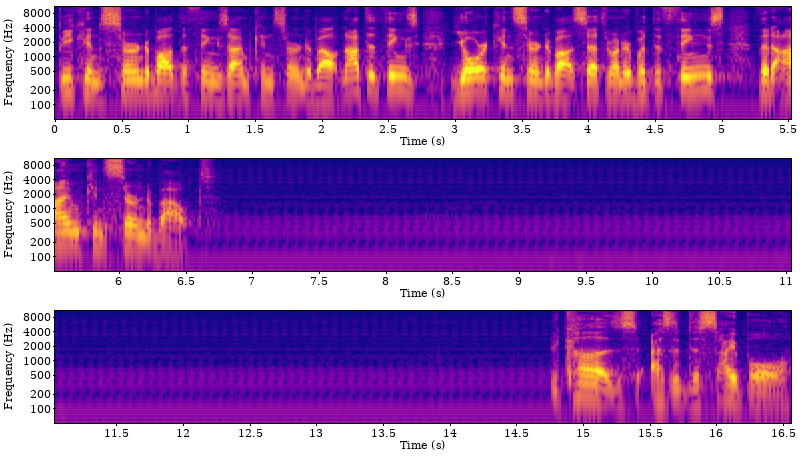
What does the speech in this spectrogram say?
be concerned about the things I'm concerned about? Not the things you're concerned about, Seth Runner, but the things that I'm concerned about. Because as a disciple,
